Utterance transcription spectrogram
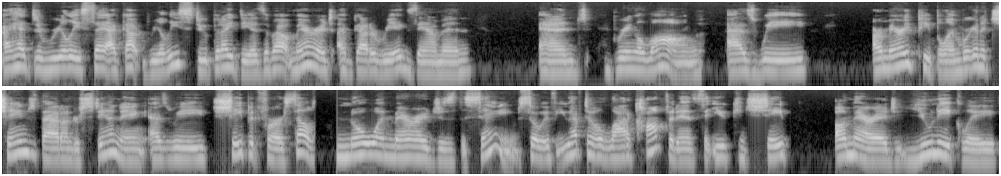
I had to really say, I've got really stupid ideas about marriage. I've got to re examine and bring along as we are married people. And we're going to change that understanding as we shape it for ourselves. No one marriage is the same. So if you have to have a lot of confidence that you can shape a marriage uniquely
